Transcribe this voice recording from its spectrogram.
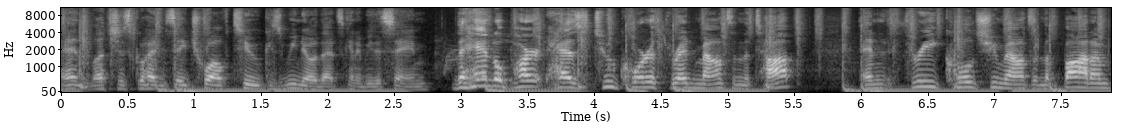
and let's just go ahead and say 12 too, because we know that's gonna be the same. The handle part has two quarter thread mounts on the top and three cold shoe mounts on the bottom,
